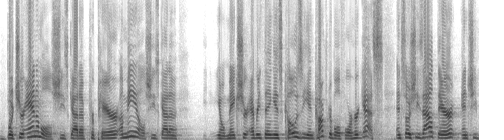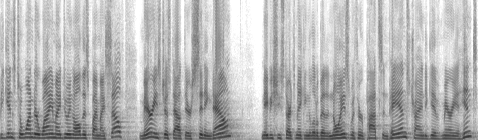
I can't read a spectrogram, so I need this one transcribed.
butcher animals. She's got to prepare a meal. She's got to you know, make sure everything is cozy and comfortable for her guests. And so she's out there and she begins to wonder, why am I doing all this by myself? Mary's just out there sitting down. Maybe she starts making a little bit of noise with her pots and pans, trying to give Mary a hint.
